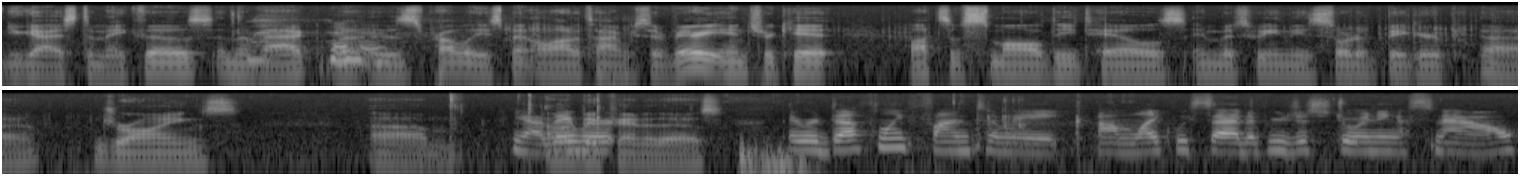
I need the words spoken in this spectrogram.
you guys to make those in the back, but it was probably spent a lot of time because they're very intricate, lots of small details in between these sort of bigger uh, drawings. Um, Yeah, I'm they a big were- fan of those. They were definitely fun to make. Um, like we said, if you're just joining us now,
